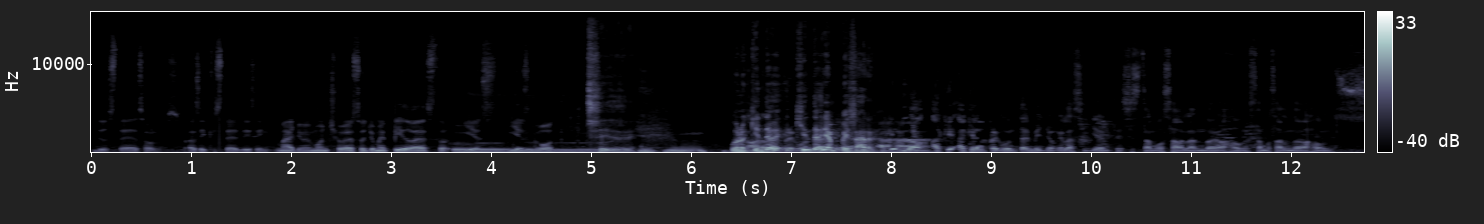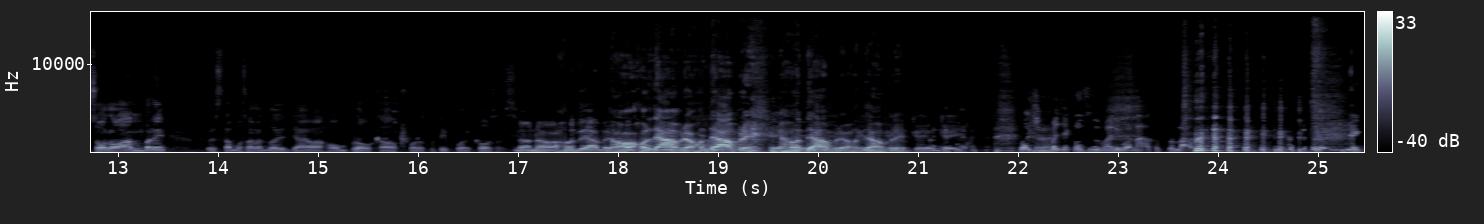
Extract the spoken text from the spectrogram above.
de ustedes solos? Así que ustedes dicen, ma, yo me moncho esto, yo me pido esto y es, y es God. Sí, sí, sí. Mm, Bueno, ¿quién, pregunta ¿quién debería empezar? Aquí, no, aquí, aquí la pregunta del millón es la siguiente: si estamos hablando de bajón, ¿estamos hablando de bajón solo hambre o estamos hablando de ya de bajón provocado por otro tipo de cosas? No, no, bajón de hambre. No, bajón de hambre, bajón de hambre, bajón de hambre, bajón de hambre. ok, ok. Walsh, vaya con sus marihuanadas a otro lado. Bien,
